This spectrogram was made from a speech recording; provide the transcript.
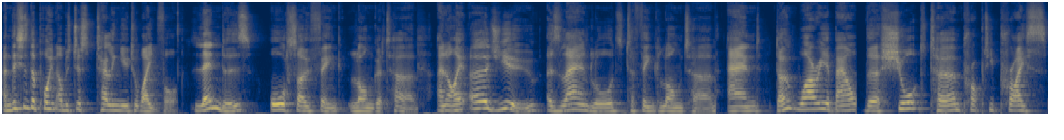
And this is the point I was just telling you to wait for. Lenders also think longer term. And I urge you, as landlords, to think long term and don't worry about the short term property price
